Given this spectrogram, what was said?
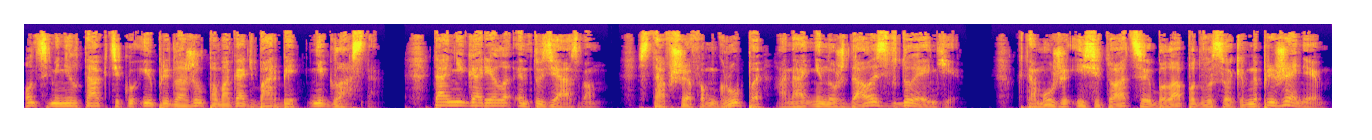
Он сменил тактику и предложил помогать Барби негласно. Та не горела энтузиазмом. Став шефом группы, она не нуждалась в дуэнье. К тому же и ситуация была под высоким напряжением.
